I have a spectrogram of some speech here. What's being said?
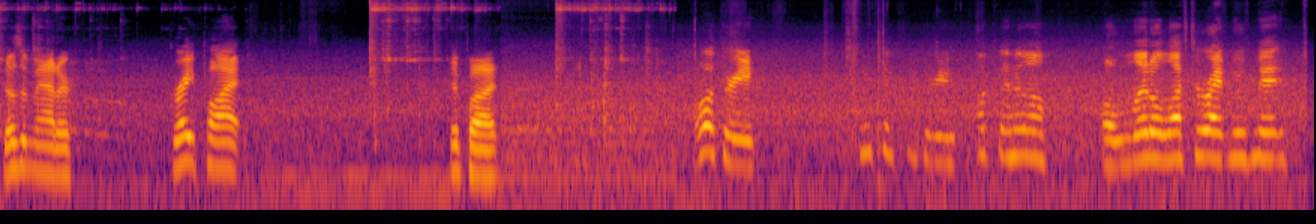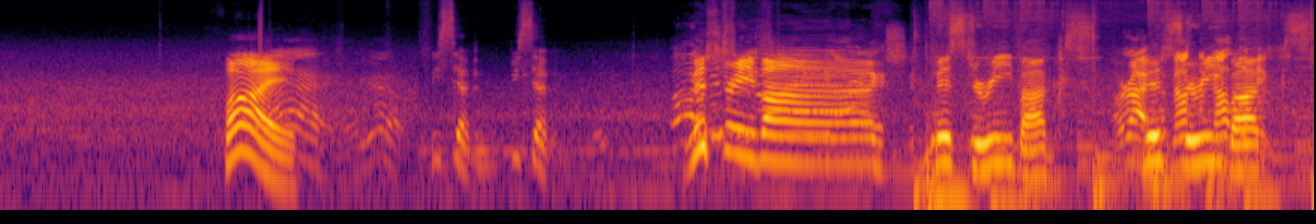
Doesn't matter. great putt. Good putt. Oh, three. 263. Up the hill. A little left to right movement. Five. Alright, there we go. B7, B7. Oh, Mystery box! Mystery box. All right. I'm not- I'm Mystery not box.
